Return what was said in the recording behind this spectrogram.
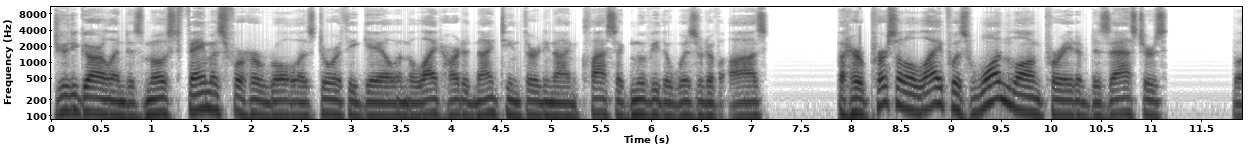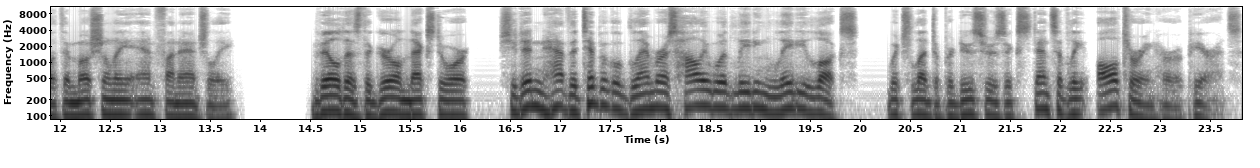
Judy Garland is most famous for her role as Dorothy Gale in the light-hearted 1939 classic movie The Wizard of Oz, but her personal life was one long parade of disasters, both emotionally and financially. Billed as the girl next door, she didn't have the typical glamorous Hollywood leading lady looks, which led to producers extensively altering her appearance.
